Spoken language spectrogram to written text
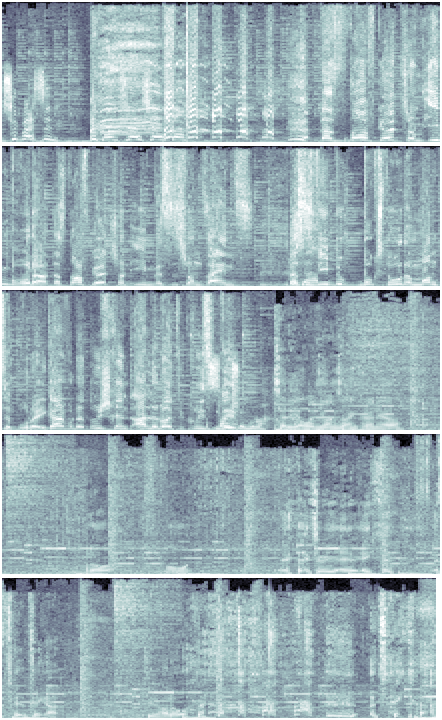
Super Sinn. Komm, schnell, schnell, komm. Das Dorf gehört schon ihm, Bruder. Das Dorf gehört schon ihm. Es ist schon seins. Das ist wie Bu- Buxtehude und Monte, Bruder. Egal, wo der durchrennt, alle Leute grüßen den. Bruder. Das hätte ich auch ein Jung sein können, ja? Hallo? Oh. Ich bin, ich bin, Digga. Hallo? Digga,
